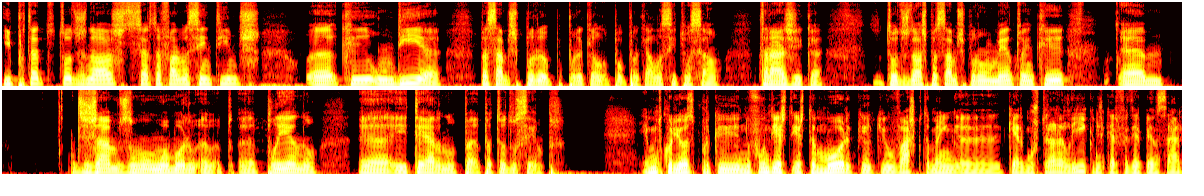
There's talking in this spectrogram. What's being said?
E, portanto, todos nós, de certa forma, sentimos uh, que um dia passámos por, por, por, por, aquela situação trágica. Todos nós passámos por um momento em que um, ehm, desejamos um, um amor uh, pleno, uh, eterno, para, para todo o sempre. É muito curioso porque, no fundo, este, este amor que, que o Vasco também uh, quer mostrar ali, que nos quer fazer pensar,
